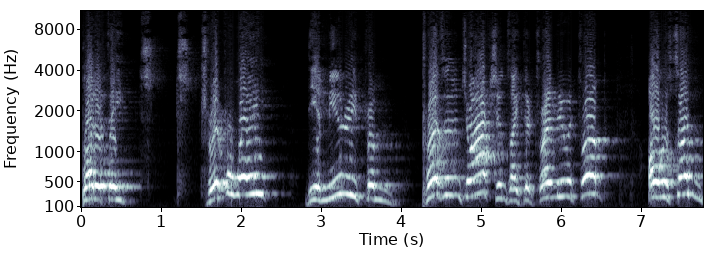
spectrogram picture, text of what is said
But if they strip away the immunity from presidential actions like they're trying to do with Trump, all of a sudden,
